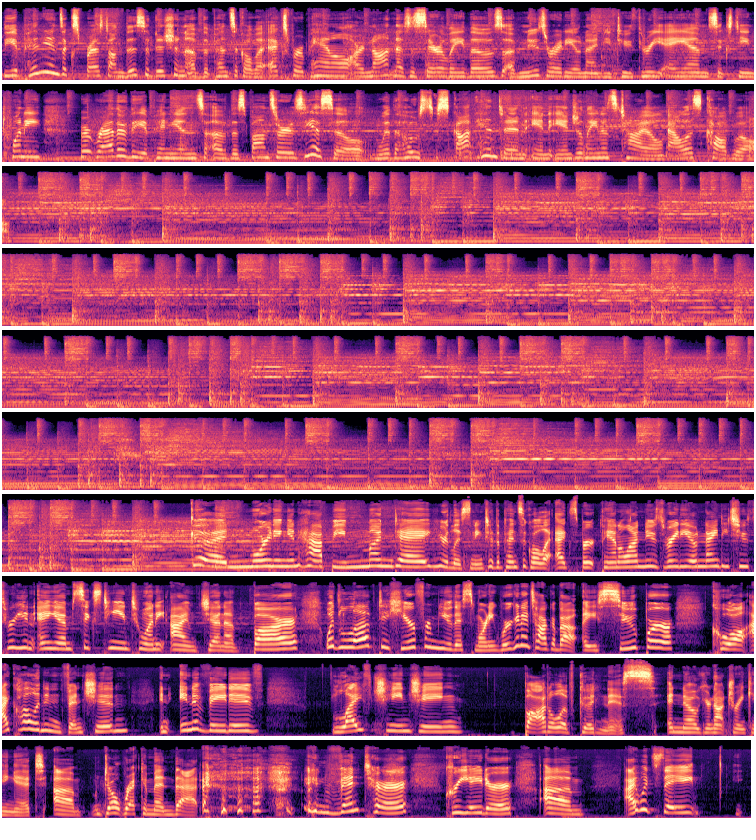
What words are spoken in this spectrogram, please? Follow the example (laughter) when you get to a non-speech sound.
The opinions expressed on this edition of the Pensacola Expert Panel are not necessarily those of News Radio 923 AM 1620, but rather the opinions of the sponsor Ziasil with host Scott Hinton and Angelini's Tile, Alice Caldwell. Happy Monday. You're listening to the Pensacola Expert Panel on News Radio 923 and AM 1620. I'm Jenna Barr. Would love to hear from you this morning. We're going to talk about a super cool, I call it an invention, an innovative, life changing bottle of goodness. And no, you're not drinking it. Um, don't recommend that. (laughs) Inventor, creator, um, I would say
